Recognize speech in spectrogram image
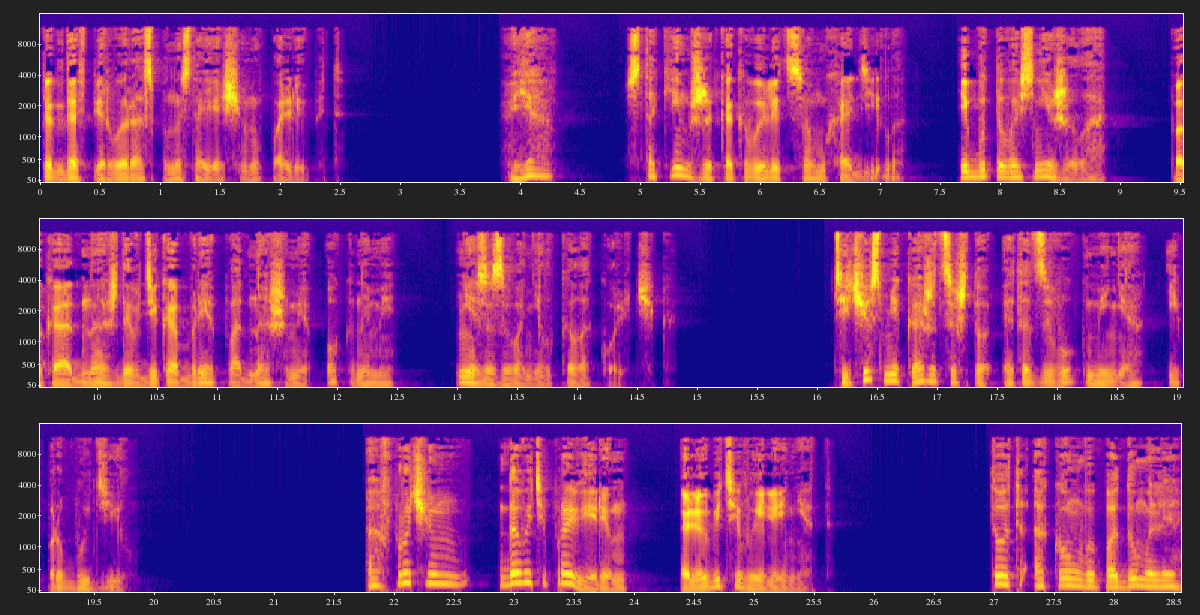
когда в первый раз по-настоящему полюбит. Я с таким же, как вы, лицом ходила и будто во сне жила, пока однажды в декабре под нашими окнами не зазвонил колокольчик. Сейчас мне кажется, что этот звук меня и пробудил. А, впрочем, давайте проверим, любите вы или нет. Тот, о ком вы подумали,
